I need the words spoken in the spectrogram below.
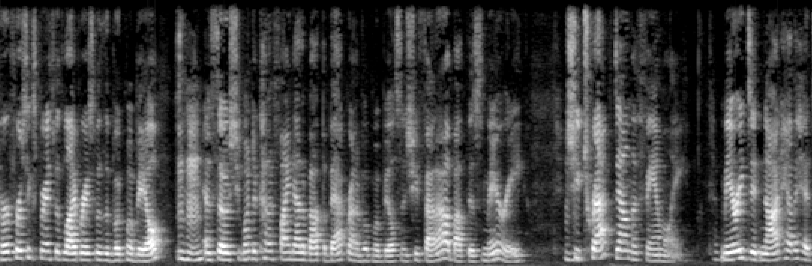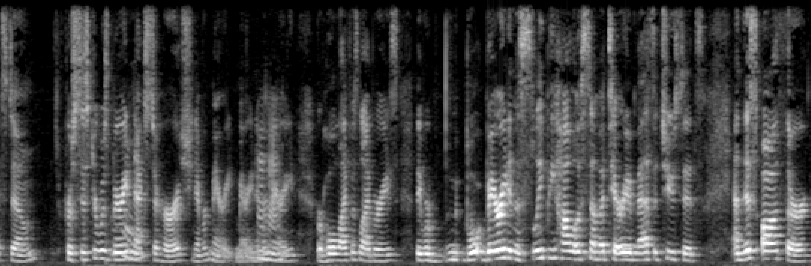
her first experience with libraries was the bookmobile. Mm-hmm. And so she wanted to kind of find out about the background of bookmobiles, and she found out about this Mary. She Mm-hmm. tracked down the family. Mary did not have a headstone. Her sister was buried next to her. She never married. Mary never Mm-hmm. married. Her whole life was libraries. They were bo- buried in the Sleepy Hollow Cemetery of Massachusetts. And this author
